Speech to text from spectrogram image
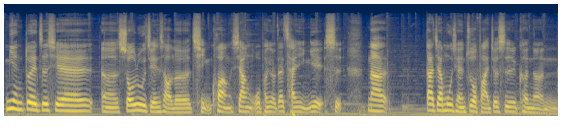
面对这些呃收入减少的情况，像我朋友在餐饮业也是，那。大家目前的做法就是可能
